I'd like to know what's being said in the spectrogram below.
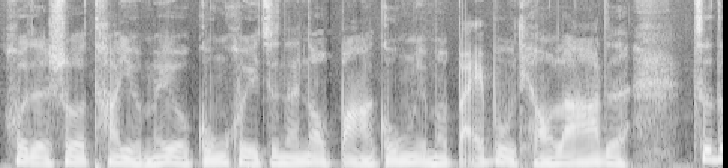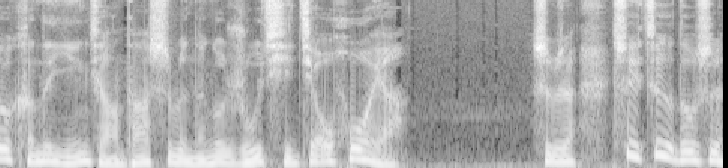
或者说他有没有工会正在闹罢工？有没有白布条拉的？这都可能影响他是不是能够如期交货呀？是不是？所以这个都是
